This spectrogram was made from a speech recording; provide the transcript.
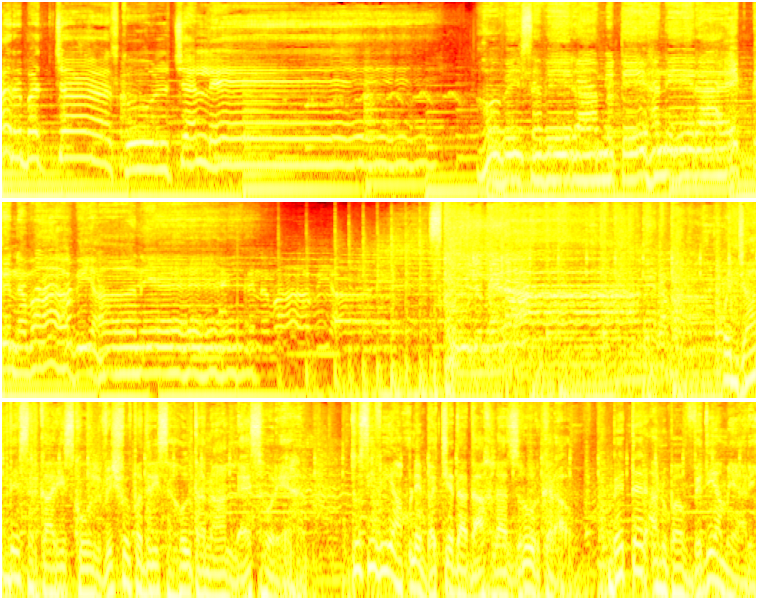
ਹਰ ਬੱਚਾ ਸਕੂਲ ਚੱਲੇ। ਹੋਵੇ ਸਵੇਰਾ ਮਿਟੇ ਹਨੇਰਾ ਇੱਕ ਨਵਾਂ ਅਭਿਆਨ ਹੈ। ਸਕੂਲ ਮੇਰਾ ਪੰਜਾਬ ਦੇ ਸਰਕਾਰੀ ਸਕੂਲ ਵਿਸ਼ਵ ਪੱਧਰੀ ਸਹੂਲਤਾਂ ਨਾਲ ਲੈਸ ਹੋ ਰਹੇ ਹਨ। ਤੁਸੀਂ ਵੀ ਆਪਣੇ ਬੱਚੇ ਦਾ ਦਾਖਲਾ ਜ਼ਰੂਰ ਕਰਾਓ। ਬਿਹਤਰ ਅਨੁਭਵ ਵਿਦਿਆ ਮਿਆਰੀ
